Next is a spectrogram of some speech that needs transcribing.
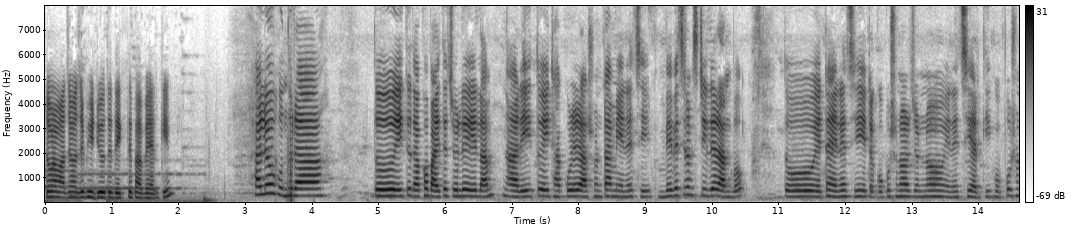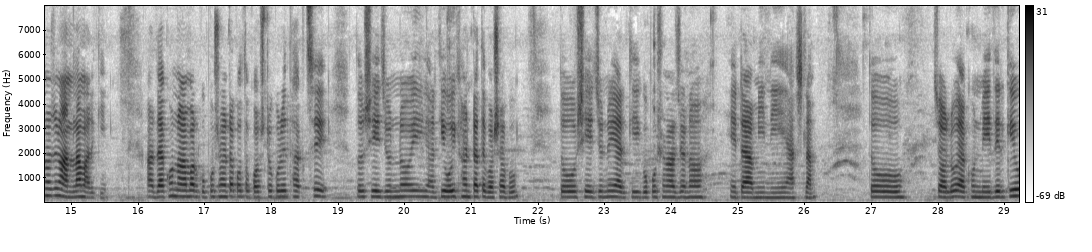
তোমরা মাঝে মাঝে ভিডিওতে দেখতে পাবে আর কি। হ্যালো বন্ধুরা তো এই তো দেখো, বাড়িতে চলে এলাম। আর এই তো এই ঠাকুরের আসনটা আমি এনেছি। ভেবেছিলাম স্টিলের আনব। তো এটা এনেছি, এটা গোপোষণার জন্য এনেছি আর কি। গোপোষণার জন্য আনলাম আর কি। আর দেখো না, আমার গোপোষণাটা কত কষ্ট করে থাকছে। তো সেই জন্যই আর কি ওইখানটাতে বসাবো। তো সেই জন্যই আর কি গোপোষণার জন্য এটা আমি নিয়ে আসলাম। তো চলো, এখন মেয়েদেরকেও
